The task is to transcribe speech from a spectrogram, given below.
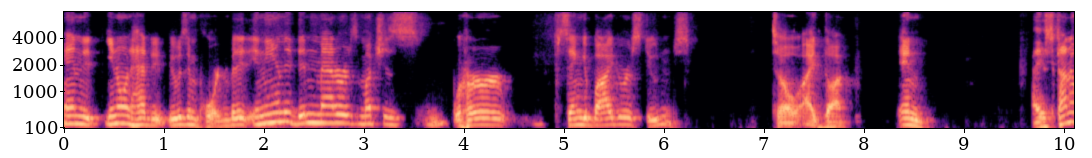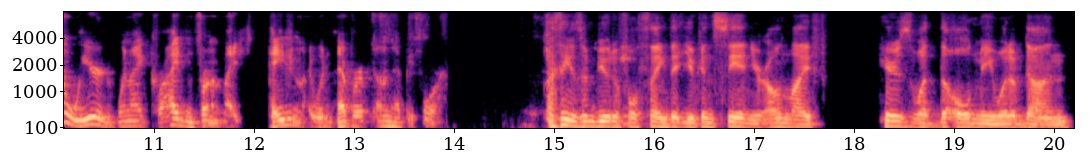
and it, you know it had it was important, but it, in the end it didn't matter as much as her saying goodbye to her students. So I mm-hmm. thought, and it's kind of weird when I cried in front of my patient. I would never have done that before. I think it's a beautiful thing that you can see in your own life. Here's what the old me would have done,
